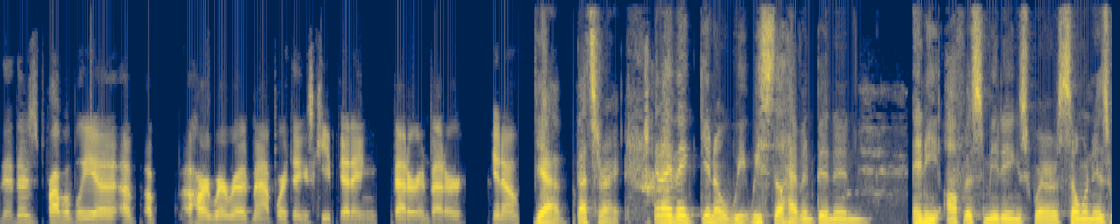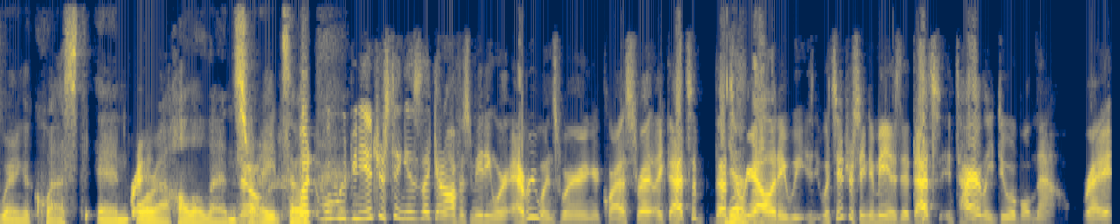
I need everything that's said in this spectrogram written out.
th- there's probably a, a, a hardware roadmap where things keep getting better and better. You know. Yeah, that's right. And I think you know we we still haven't been in any office meetings where someone is wearing a Quest and Right. or a Hololens, No, right? So But what would be interesting is like an office meeting where everyone's wearing a Quest, right? Like that's a that's Yeah. a reality. We what's interesting to me is that that's entirely doable now, right?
